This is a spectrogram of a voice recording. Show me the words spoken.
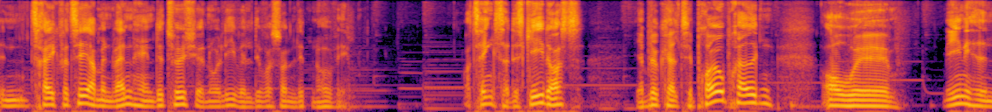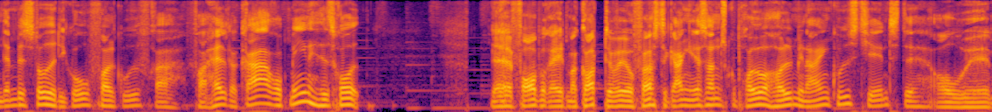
en tre kvarter om en vandhane, det tøs jeg nu alligevel, det var sådan lidt noget ved. Og tænk så, det skete også. Jeg blev kaldt til prøveprædiken, og øh, menigheden den bestod af de gode folk ude fra, fra Halk og Grarup menighedsråd. Jeg havde forberedt mig godt. Det var jo første gang, jeg sådan skulle prøve at holde min egen gudstjeneste. Og, øh,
